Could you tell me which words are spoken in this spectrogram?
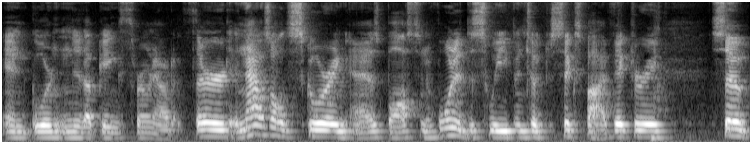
And Gordon ended up getting thrown out at third. And that was all the scoring as Boston avoided the sweep and took the 6 5 victory. So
